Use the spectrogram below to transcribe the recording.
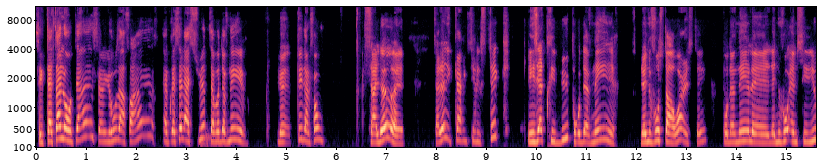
C'est que t'attends longtemps, c'est une grosse affaire. Après ça, la suite, ça va devenir. le Tu sais, dans le fond, ça a, euh, ça a les caractéristiques, les attributs pour devenir le nouveau Star Wars, tu sais, pour devenir le, le nouveau MCU.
